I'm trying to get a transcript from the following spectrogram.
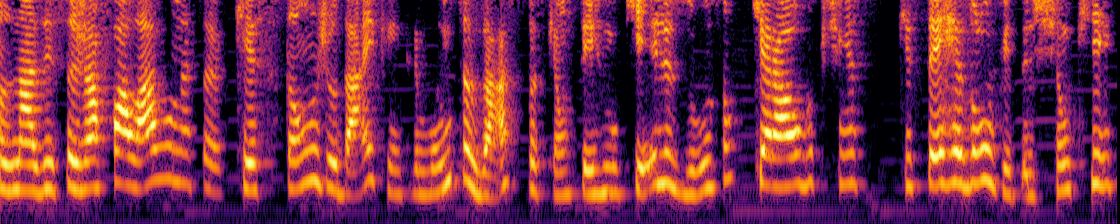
os nazistas já falavam nessa questão judaica entre muitas aspas, que é um termo que eles usam, que era algo que tinha que ser resolvido. Eles tinham que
